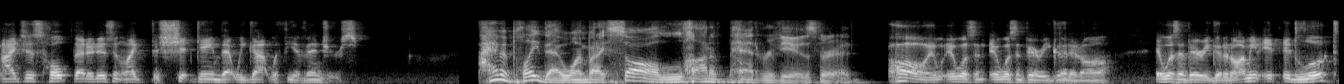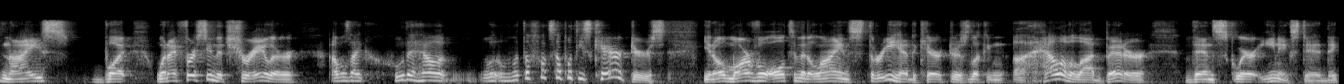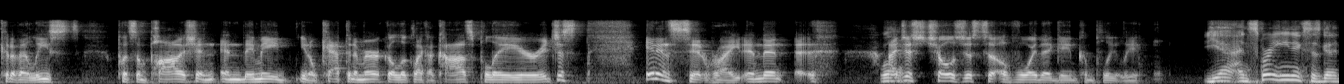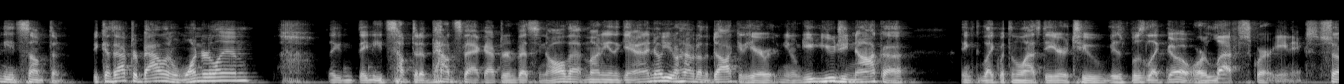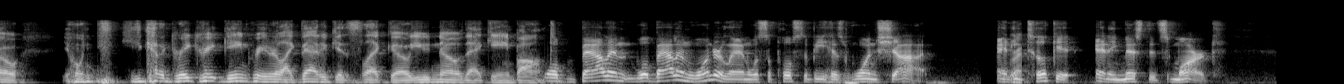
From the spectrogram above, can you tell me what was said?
I just hope that it isn't like the shit game that we got with the Avengers. I haven't played that one, but I saw a lot of bad reviews for it. Oh, it, it wasn't. It wasn't very good at all. It wasn't very good at all. I mean, it, it looked nice, but when I first seen the trailer, I was like, "Who the hell? What, what the fuck's up with these characters?" You know, Marvel Ultimate Alliance three had the characters looking a hell of a lot better than Square Enix did. They could have at least put some polish and and they made you know Captain America look like a cosplayer. It just it didn't sit right, and then. Uh, Well, I just chose just to avoid that game completely. yeah, and Square Enix is going to need something because after Balan Wonderland, they they need something to bounce back after investing all that money in the game. And I know you don't have it on the docket here. You know, Yu- Yuji Naka, I think like within the last day or two, is was let go or left Square Enix. So. You know, when you got a great, great game creator like that who gets let go, you know that game bombed. Well, Balan, well, Balan Wonderland was supposed to be his one shot, and Right. he took it and he missed its mark.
